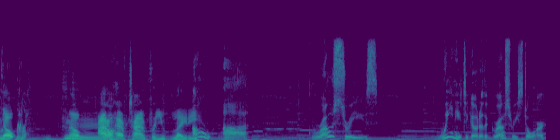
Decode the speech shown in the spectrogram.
Nope. Nope. I don't have time for you, lady. Oh, uh, groceries. We need to go to the grocery store.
